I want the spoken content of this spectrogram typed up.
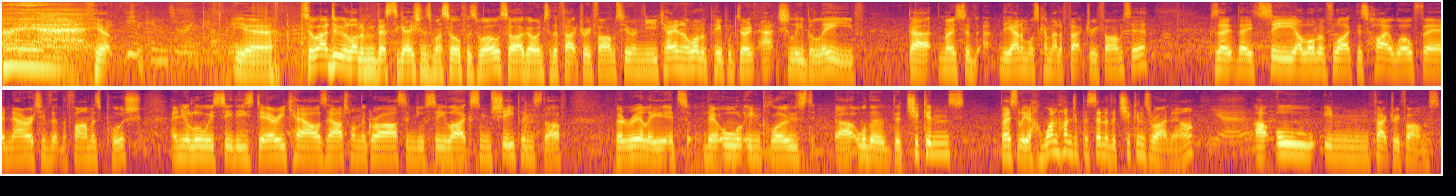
Yep. Chickens are in captivity. Yeah, so I do a lot of investigations myself as well. So I go into the factory farms here in the UK, and a lot of people don't actually believe that most of the animals come out of factory farms here. Because they, they see a lot of like this high welfare narrative that the farmers push, and you'll always see these dairy cows out on the grass, and you'll see like some sheep and stuff. But really, it's they're all enclosed. Uh, all the, the chickens, basically 100% of the chickens right now, Yeah. are all in factory farms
